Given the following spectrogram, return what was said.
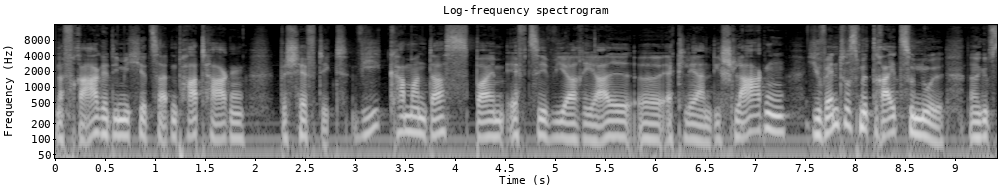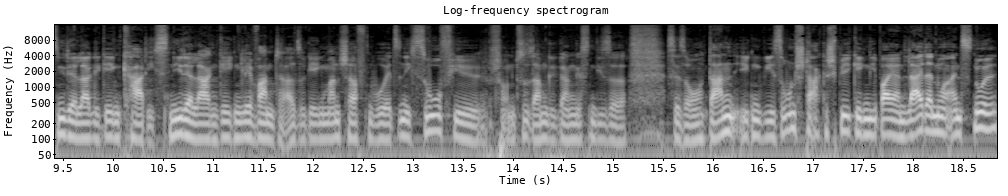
einer Frage, die mich jetzt seit ein paar Tagen beschäftigt. Wie kann man das beim FC Villarreal äh, erklären? Die schlagen Juventus mit 3 zu 0. Dann gibt es Niederlage gegen Cadiz, Niederlagen gegen Levante, also gegen Mannschaften, wo jetzt nicht so viel schon zusammengegangen ist in dieser Saison. Dann irgendwie so ein starkes Spiel gegen die Bayern, leider nur 1-0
